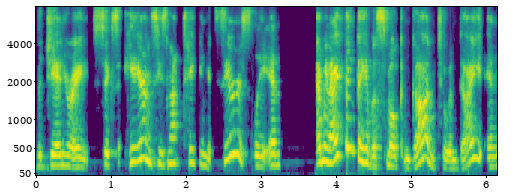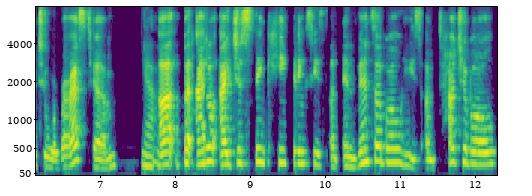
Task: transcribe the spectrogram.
the January 6th hearings, he's not taking it seriously. And I mean, I think they have a smoking gun to indict and to arrest him. Yeah. Uh, but I don't. I just think he thinks he's invincible. He's untouchable.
